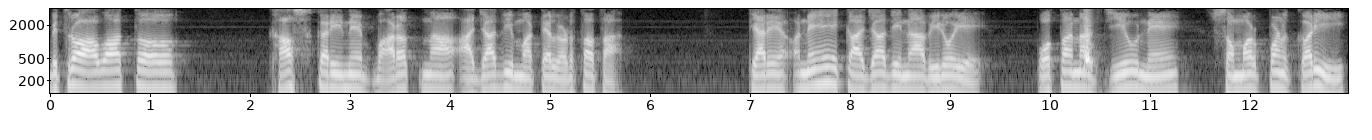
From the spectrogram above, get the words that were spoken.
મિત્રો, આ વાત ખાસ કરીને ભારતના આઝાદી માટે લડતા હતા, ત્યારે અનેક આઝાદીના વીરોએ પોતાના જીવને સમર્પણ કરી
